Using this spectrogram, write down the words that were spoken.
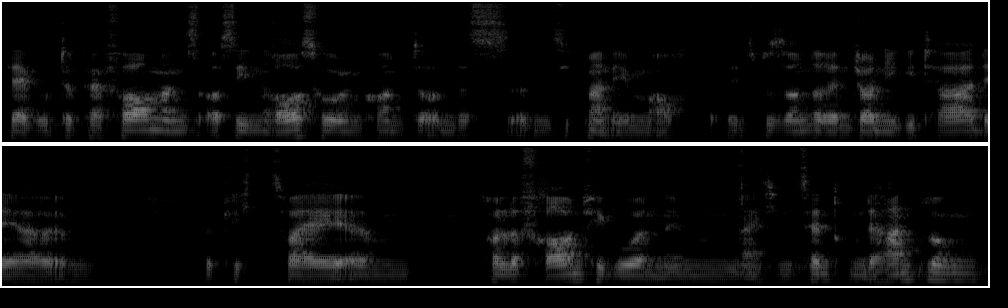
sehr gute Performance aus ihnen rausholen konnte. Und das ähm, sieht man eben auch insbesondere in Johnny Guitar, der ähm, wirklich zwei ähm, tolle Frauenfiguren im, eigentlich im Zentrum der Handlung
